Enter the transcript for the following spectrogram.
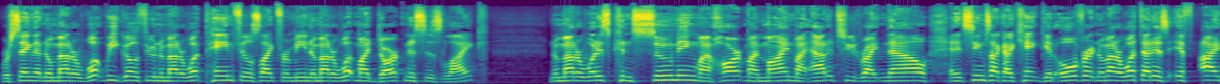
We're saying that no matter what we go through, no matter what pain feels like for me, no matter what my darkness is like, no matter what is consuming my heart, my mind, my attitude right now, and it seems like I can't get over it, no matter what that is, if I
